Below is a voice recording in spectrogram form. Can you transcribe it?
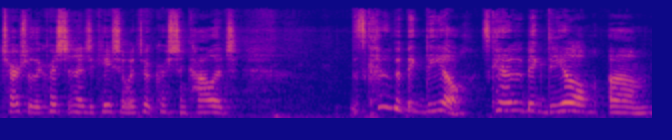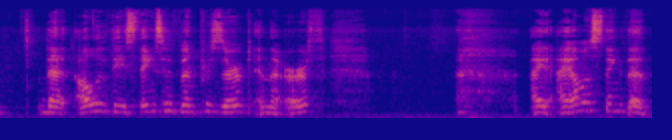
church with a Christian education, went to a Christian college. It's kind of a big deal. It's kind of a big deal um, that all of these things have been preserved in the earth. I, I almost think that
